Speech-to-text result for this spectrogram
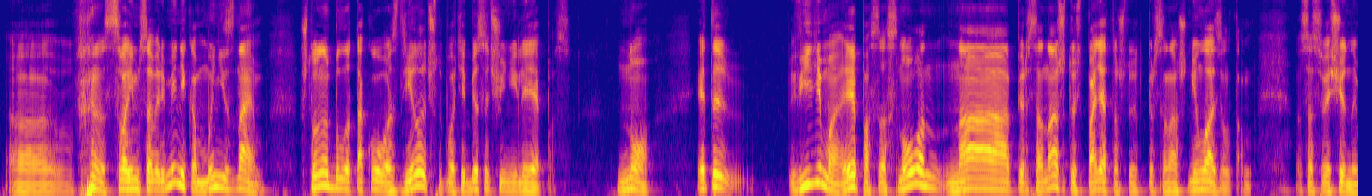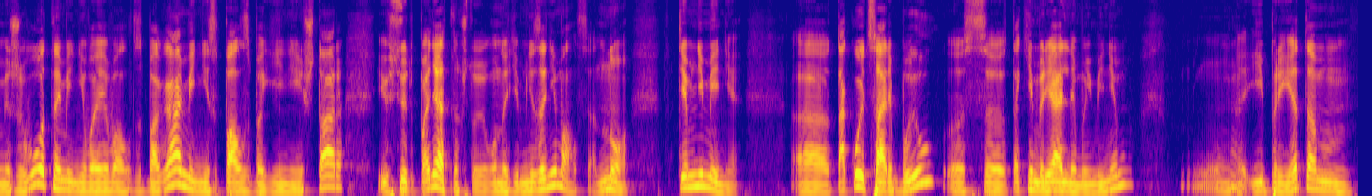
э, своим современникам, мы не знаем. Что надо было такого сделать, чтобы о тебе сочинили эпос. Но это Видимо, эпос основан на персонаже, то есть понятно, что этот персонаж не лазил там со священными животными, не воевал с богами, не спал с богиней Иштар, и все это понятно, что он этим не занимался. Но, тем не менее, э, такой царь был э, с таким реальным именем, и при этом...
